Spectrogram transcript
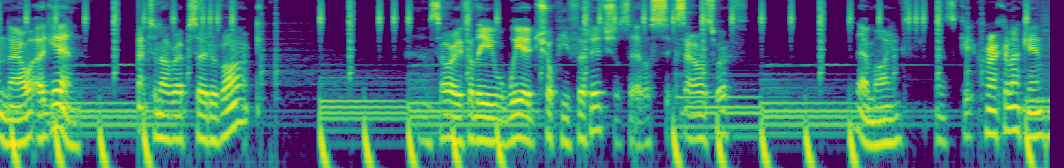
and now again. Back to another episode of Ark. Uh, Sorry for the weird choppy footage, I'll say it was six hours worth. Never mind, let's get crack a lacking.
